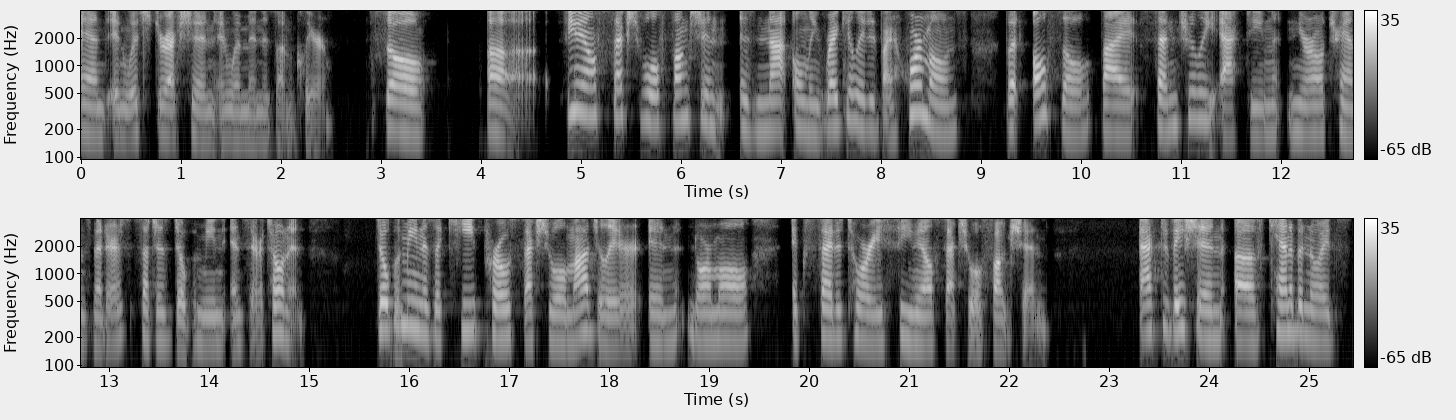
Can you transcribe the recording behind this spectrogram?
and in which direction in women is unclear. So, uh, female sexual function is not only regulated by hormones, but also by centrally acting neurotransmitters such as dopamine and serotonin. Dopamine is a key pro-sexual modulator in normal excitatory female sexual function. Activation of cannabinoids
